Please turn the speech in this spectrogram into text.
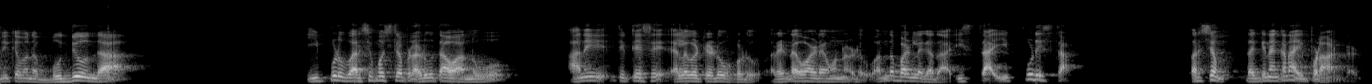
నీకేమైనా బుద్ధి ఉందా? ఇప్పుడు వర్షం వచ్చినప్పుడు అడుగుతావా నువ్వు? అని తిట్టేసి ఎలగొట్టాడు ఒకడు. రెండవ వాడేమన్నాడు వంద బండ్లే కదా ఇస్తా ఇప్పుడు ఇస్తా. వర్షం తగ్గినాకనా ఇప్పుడా? అంటాడు.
